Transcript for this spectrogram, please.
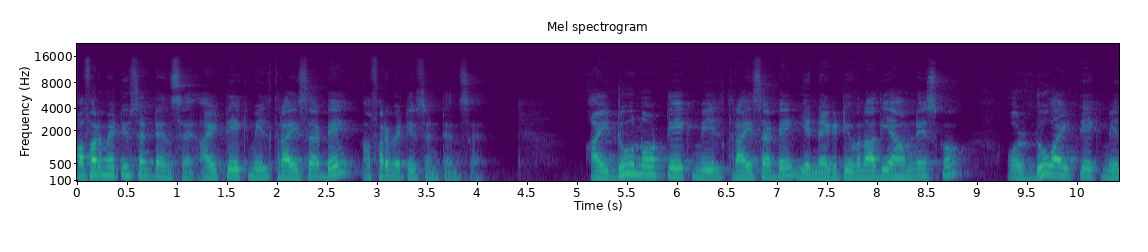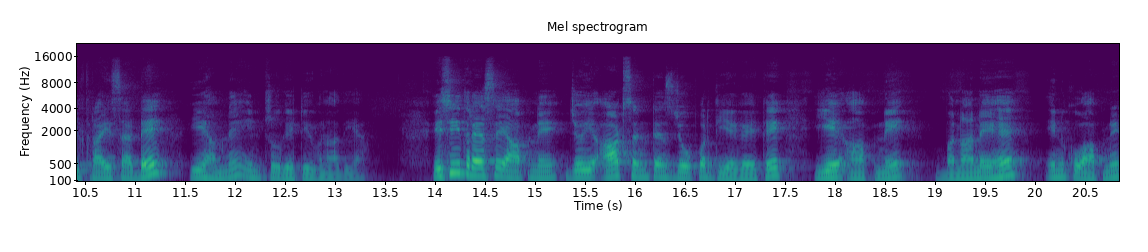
अफर्मेटिव सेंटेंस है। I take meal thrice a day affirmative sentence है। I do not take meal thrice a day ये नेगेटिव बना दिया हमने इसको। और do I take meal thrice a day ये हमने इंट्रोगेटिव बना दिया। इसी तरह से आपने जो ये आठ सेंटेंस जो ऊपर दिए गए थे, ये आपने बनाने हैं, इनको आपने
